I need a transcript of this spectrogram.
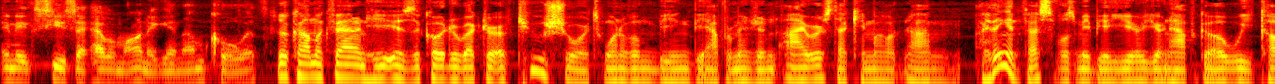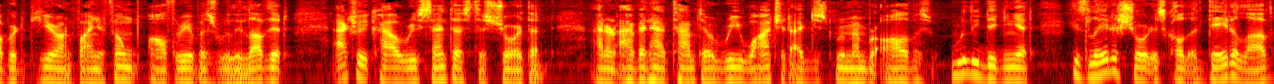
any excuse to have him on again, I'm cool with. So, Kyle McFadden, he is the co-director of two shorts. One of them being the aforementioned Iris that came out, um, I think, in festivals maybe a year, year and a half ago. We covered it here on Find Your Film. All three of us really loved it. Actually, Kyle resent us the short that I don't, I haven't had time to rewatch it. I just remember all of us really digging it. His latest short is called A Day to Love.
